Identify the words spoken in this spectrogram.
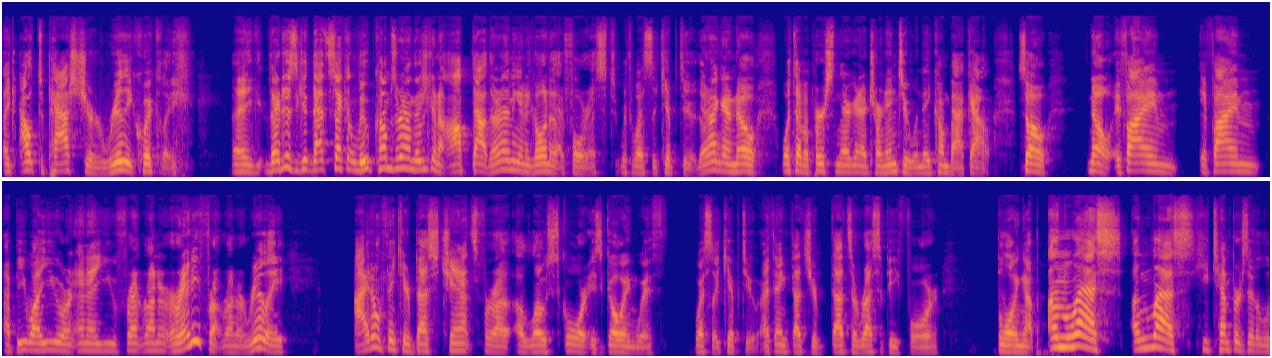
like out to pasture really quickly. Like they're just get that second loop comes around, they're just gonna opt out. They're not even gonna go into that forest with Wesley Kiptoo. They're not gonna know what type of person they're gonna turn into when they come back out. So no, if I'm if I'm a BYU or an NAU front runner or any front runner really, I don't think your best chance for a, a low score is going with Wesley Kiptoo. I think that's your that's a recipe for blowing up, unless unless he tempers it a,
